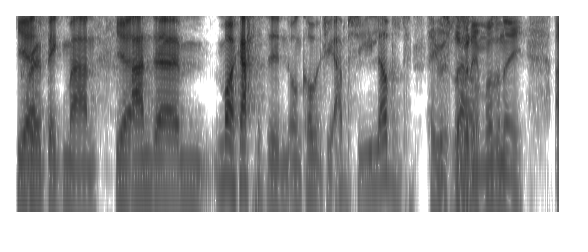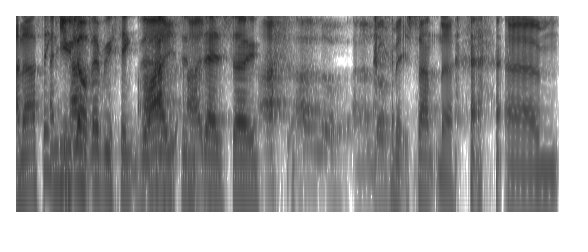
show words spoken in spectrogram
Yeah. for a big man. Yeah. And um, Mike Atherton on commentary absolutely loved. he was loving him wasn't he and i think And you has- love everything that I- Atherton I- says. So I, I love and I love Mitch Santner. um,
